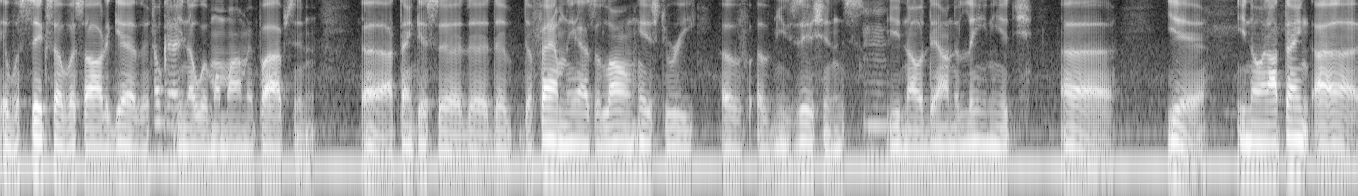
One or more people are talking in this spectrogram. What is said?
it was six of us all together. Okay. You know, with my mom and pops, and uh, I think it's uh, the the the family has a long history of of musicians. You know, down the lineage. Uh, yeah. You know, and I think, uh,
